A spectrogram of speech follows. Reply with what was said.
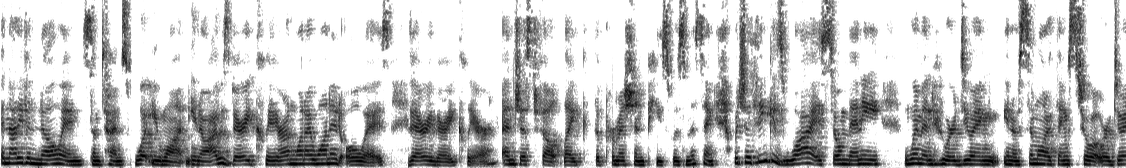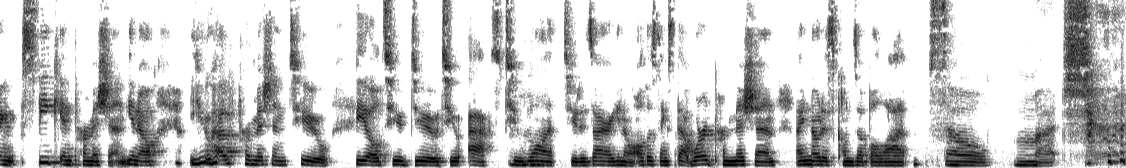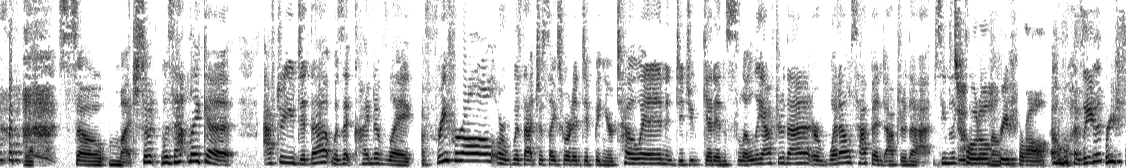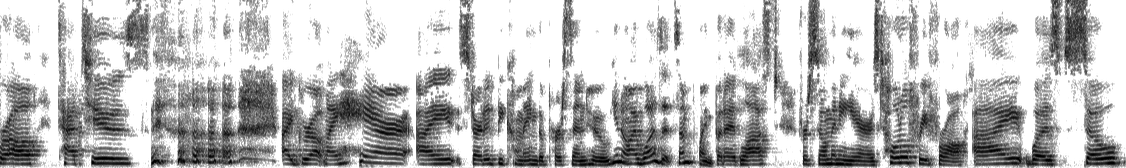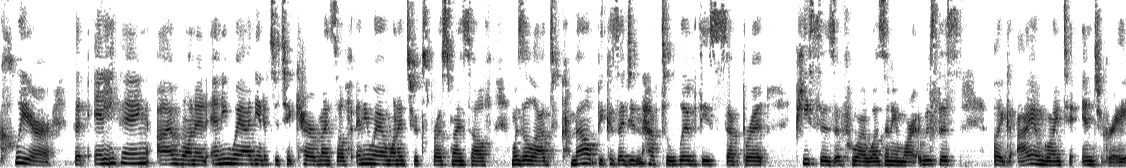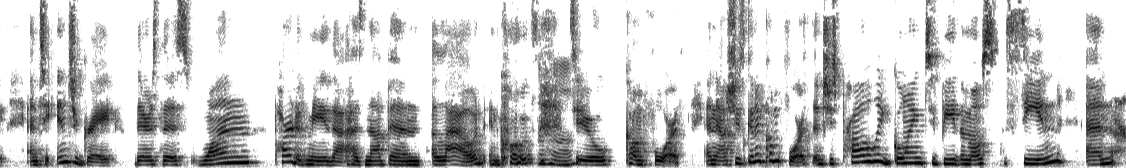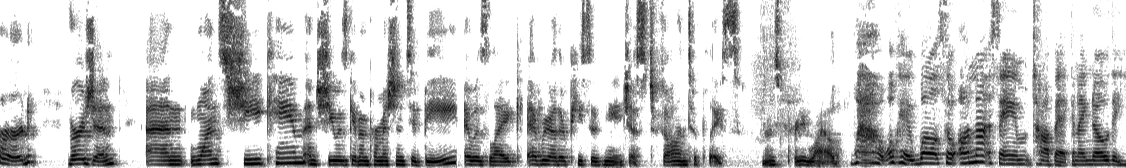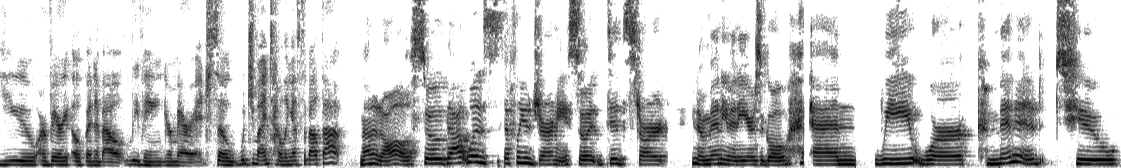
and not even knowing sometimes what you want. You know, I was very clear on what I wanted always, very, very clear, and just felt like the permission piece was missing, which I think is why so many women who are doing, you know, similar things to what we're doing speak in permission. You know, you have permission to feel, to do, to act, to mm-hmm. want, to desire, you know, all those things. That word permission, I notice comes up a lot. So much. So much. So was that like a after you did that, was it kind of like a free for all, or was that just like sort of dipping your toe in? And did you get in slowly after that, or what else happened after that? Seems like total free for all. Oh, Complete free for all. Tattoos. I grew out my hair. I started becoming the person who, you know, I was at some point, but I had lost for so many years. Total free for all. I was so clear that anything I wanted, any way I needed to take care of myself, any way I wanted wanted to express myself was allowed to come out because I didn't have to live these separate pieces of who I was anymore. It was this like, I am going to integrate. And to integrate, there's this one part of me that has not been allowed, in quotes, mm-hmm. to come forth. And now she's going to come forth and she's probably going to be the most seen and heard version and once she came and she was given permission to be, it was like every other piece of me just fell into place. It was pretty wild. Wow. Okay. Well, so on that same topic, and I know that you are very open about leaving your marriage. So would you mind telling us about that? Not at all. So that was definitely a journey. So it did start, you know, many, many years ago. And we were committed to,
